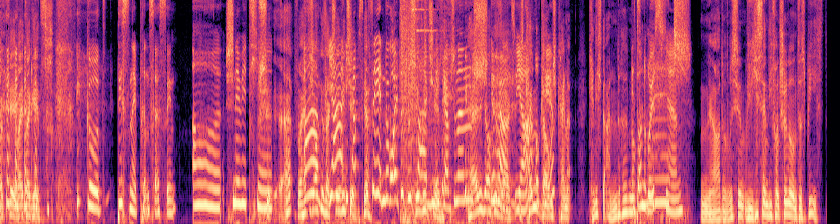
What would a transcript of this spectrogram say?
Okay, weiter geht's. Gut. Disney-Prinzessin. Oh, Schneewittchen. Sch äh, hätte ich auch gesagt, ja, Schneewittchen. ich hab's Ja. gesehen, du wolltest es sagen. Ich habe schon einen Hätte ich auch gehört. gesagt. Ja, ich kenne, okay. glaube ich, keine. Kenne ich eine andere noch? Dornröschen. Ja, Dornröschen. Wie hieß denn die von Schöne und das Biest?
